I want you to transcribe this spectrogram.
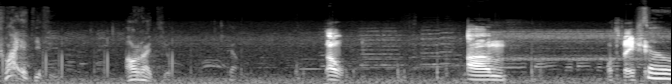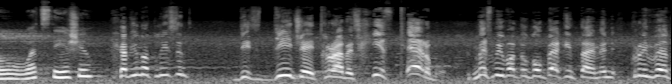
Quiet, if you. All right, you. Oh. Um. What's the issue? So, what's the issue? Have you not listened? This DJ Travis, he is terrible. Makes me want to go back in time and prevent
